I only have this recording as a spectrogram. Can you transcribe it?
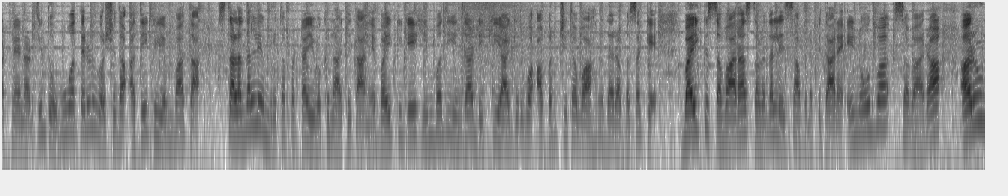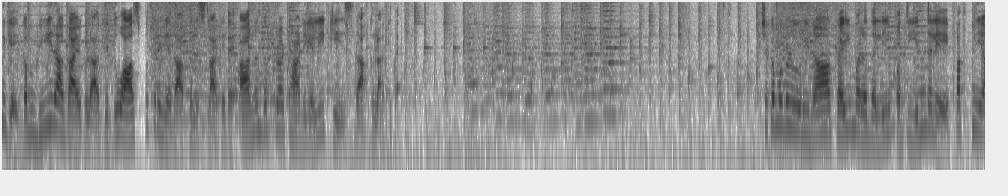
ಘಟನೆ ನಡೆದಿದ್ದು, ಮೂವತ್ತೆರಡು ವರ್ಷದ ಅತೀಕ್ ಎಂಬಾತ ಸ್ಥಳದಲ್ಲೇ ಮೃತಪಟ್ಟ ಯುವಕನಾಗಿದ್ದಾನೆ. ಬೈಕ್ಗೆ ಹಿಂಬದಿಯಿಂದ ಡಿಕ್ಕಿಯಾಗಿರುವ ಅಪರಿಚಿತ ವಾಹನದ ರಭಸಕ್ಕೆ ಬೈಕ್ ಸವಾರ ಸ್ಥಳದಲ್ಲೇ ಸಾವನ್ನಪ್ಪಿದ್ದಾನೆ. ಇನ್ನೋರ್ವ ಸವಾರ ಅರುಣ್ಗೆ ಗಂಭೀರ ಗಾಯಗಳಾಗಿದ್ದು, ಆಸ್ಪತ್ರೆಗೆ ದಾಖಲಿಸಲಾಗಿದೆ. ಆನಂದಪುರ ಠಾಣೆಯಲ್ಲಿ ಕೇಸ್ ದಾಖಲಾಗಿದೆ. ಚಿಕ್ಕಮಗಳೂರಿನ ಕೈಮರದಲ್ಲಿ ಪತಿಯಿಂದಲೇ ಪತ್ನಿಯ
